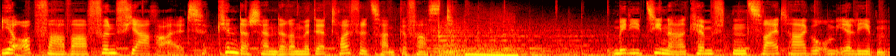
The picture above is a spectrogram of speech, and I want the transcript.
Ihr Opfer war fünf Jahre alt, Kinderschänderin mit der Teufelshand gefasst. Mediziner kämpften zwei Tage um ihr Leben.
